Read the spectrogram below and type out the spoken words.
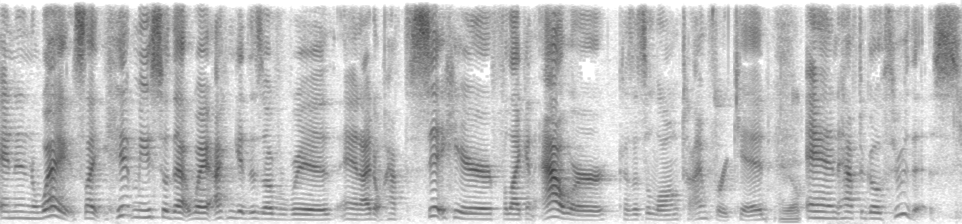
And in a way, it's like hit me so that way I can get this over with and I don't have to sit here for like an hour because it's a long time for a kid Yep. and have to go through this.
